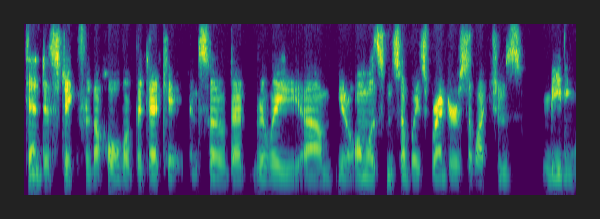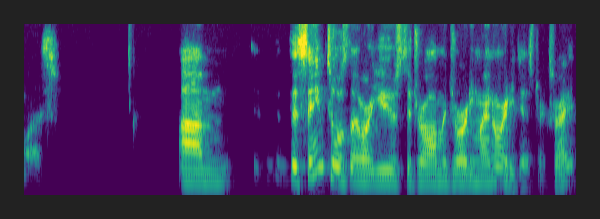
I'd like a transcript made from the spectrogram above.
tend to stick for the whole of the decade, and so that really um, you know almost in some ways renders elections meaningless. Um, the same tools though are used to draw majority minority districts, right?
